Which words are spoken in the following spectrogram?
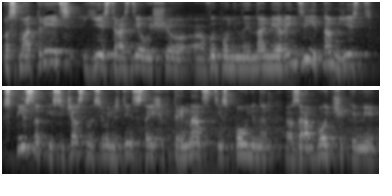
посмотреть, есть раздел еще э, выполненные нами R&D, и там есть список, и сейчас на сегодняшний день состоящих 13 исполненных разработчиками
